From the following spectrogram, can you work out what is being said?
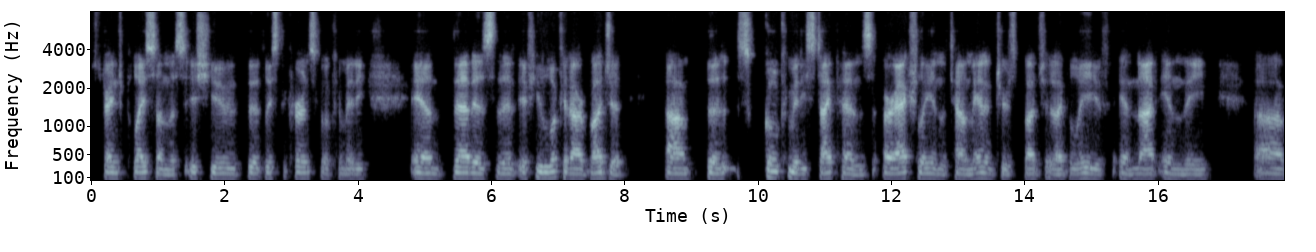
strange place on this issue, at least the current school committee, and that is that if you look at our budget um, the school committee stipends are actually in the town manager's budget, I believe, and not in the uh,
